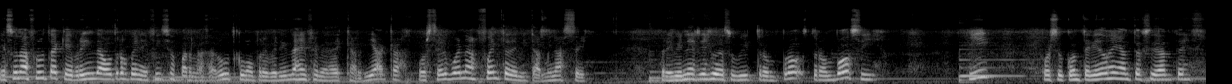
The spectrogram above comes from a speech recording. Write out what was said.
es una fruta que brinda otros beneficios para la salud, como prevenir las enfermedades cardíacas, por ser buena fuente de vitamina C. Previene el riesgo de subir trombosis y por su contenido en antioxidantes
